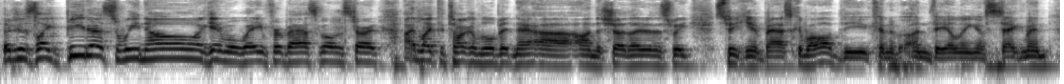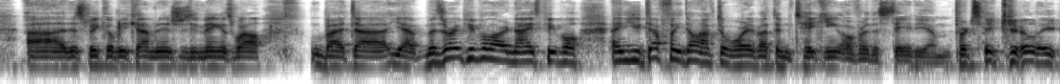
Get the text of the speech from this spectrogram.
They're just like, beat us. We know. Again, we're waiting for basketball to start. I'd like to talk a little bit uh, on the show later this week. Speaking of basketball, the kind of unveiling of segment uh, this week will be kind of an interesting thing as well. But uh, yeah, Missouri people are nice people, and you definitely don't have to worry about them taking over the stadium, particularly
